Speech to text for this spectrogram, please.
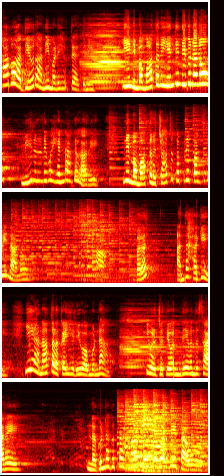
ಹಾಗೂ ಆ ದೇವರ ಆನೆ ಮಾಡಿ ಹೇಳ್ತಾ ಇದ್ದೇನೆ. ಈ ನಿಮ್ಮ ಮಾತನ್ನು ಎಂದಿಂದಿಗೂ ನಾನು ಮೀರಿ ನಡೆಯುವ ರೀ. ನಿಮ್ಮ ಮಾತನ್ನು ಚಾಚು ತಪ್ಪದೆ ಪಾಲಿಸುವೆ ನಾನು. ಹಾ, ಭರತ್. ಅಂದ ಹಾಗೆ ಈ ಅನಾಥಳ ಕೈ ಹಿಡಿಯುವ ಮುನ್ನ ಇವಳ ಜೊತೆ ಒಂದೇ ಒಂದು ಸಾರೆ. ನಗು ನಗುತ್ತಾ ಹಾಡಿಗೆ ತಾವು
